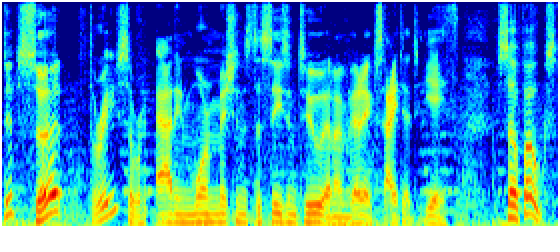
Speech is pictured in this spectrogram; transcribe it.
dip set 3, so we're adding more missions to Season 2, and I'm very excited, yes. So folks,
